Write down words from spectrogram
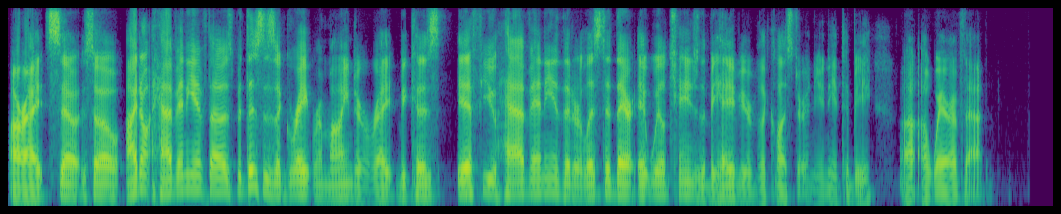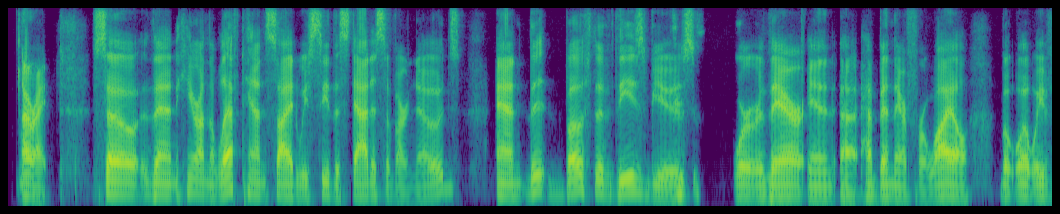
All right. So so I don't have any of those, but this is a great reminder, right? Because if you have any that are listed there, it will change the behavior of the cluster and you need to be uh, aware of that. All right. So then here on the left-hand side, we see the status of our nodes. And both of these views were there and uh, have been there for a while. But what we've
